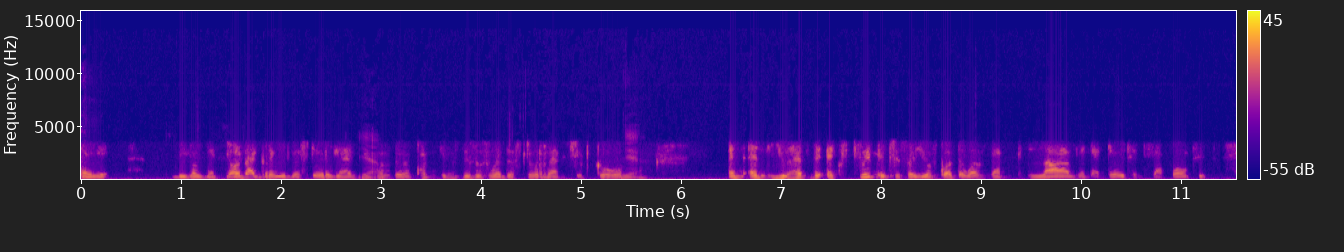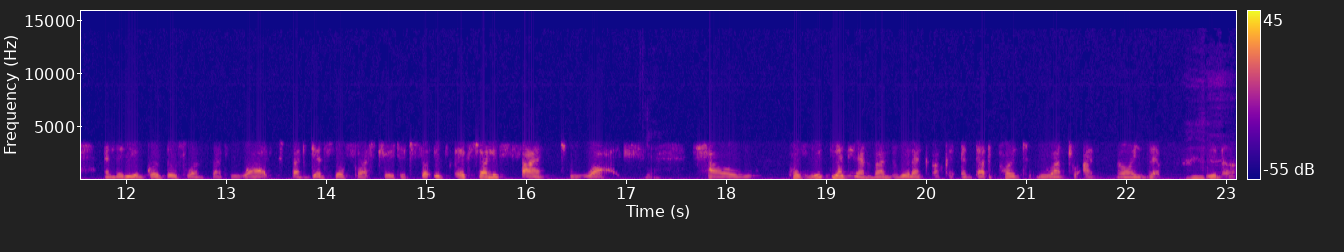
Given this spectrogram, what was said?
because they don't agree with the storyline Yeah. because they are convinced this is where the storyline should go. Yeah. And and you have the extremity. So you've got the ones that love and adore it and support it. And then you've got those ones that watch but get so frustrated. So it's actually fun to watch Yeah. how, because we plan in advance. We're like, okay, at that point, we want to annoy them, you know.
